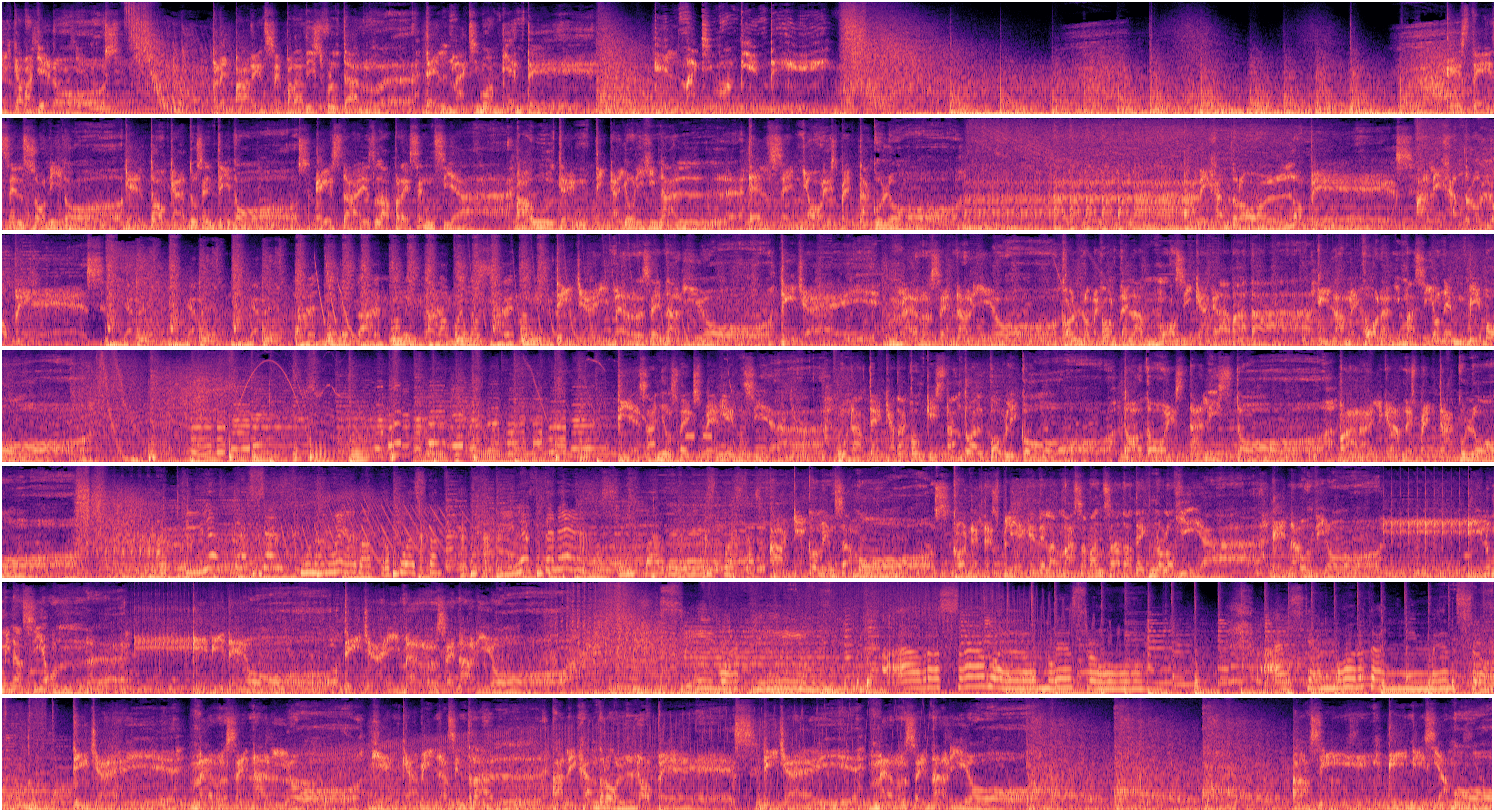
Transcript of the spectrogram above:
caballeros, prepárense para disfrutar del máximo ambiente. El máximo ambiente. Este es el sonido que toca tus sentidos. Esta es la presencia auténtica y original del señor espectáculo. DJ Mercenario. DJ Mercenario. Con lo mejor de la música grabada y la mejor animación en vivo. Diez años de experiencia, una década conquistando al público. Todo está listo para el gran espectáculo. Una nueva propuesta y les tenemos un par de respuestas. Aquí comenzamos con el despliegue de la más avanzada tecnología en audio, iluminación y video. DJ Mercenario. Sigo aquí, abrazado a lo nuestro, Alejandro López. DJ Mercenario. Así iniciamos.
